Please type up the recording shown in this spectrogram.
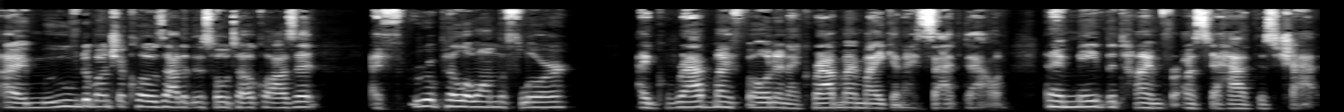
I moved a bunch of clothes out of this hotel closet. I threw a pillow on the floor. I grabbed my phone and I grabbed my mic and I sat down and I made the time for us to have this chat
